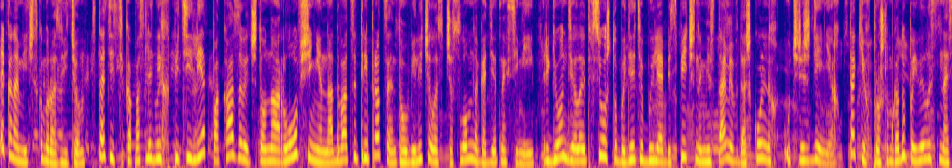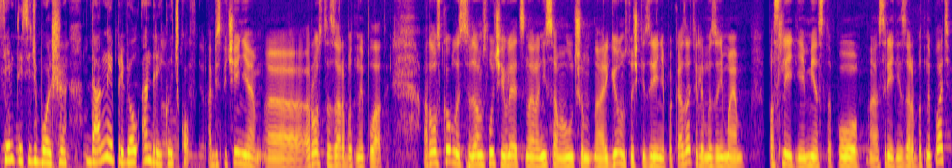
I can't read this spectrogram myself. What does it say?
экономическому развитию. Статистика последних пяти лет показывает, что на Орловщине на 23% увеличилось число многодетных семей. Регион делает все, чтобы дети были обеспечены местами в дошкольных учреждениях. Таких в прошлом году появилось на 7 тысяч больше. Данные привел Андрей Клычков. Обеспечение э, роста заработной платы. Орловская область в данном случае является, наверное, не самым лучшим э, регионом с точки зрения показателей. Мы занимаем последнее место по э, средней заработной плате.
